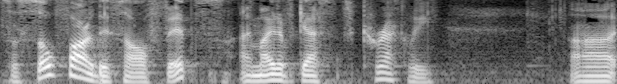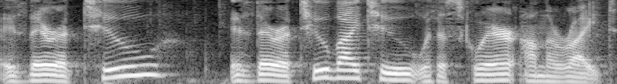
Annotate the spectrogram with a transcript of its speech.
So so far this all fits. I might have guessed correctly. Uh, is there a two? Is there a two by two with a square on the right?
